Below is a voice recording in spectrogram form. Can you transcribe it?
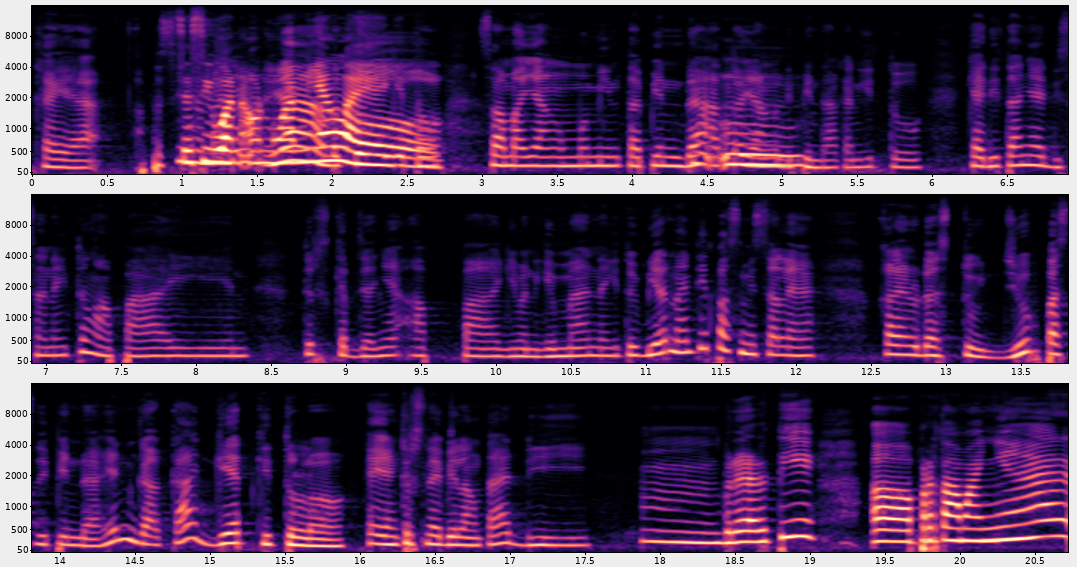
kayak apa sih Sesi namanya? one-on-one-nya lah ya betul. gitu. sama yang meminta pindah atau yang dipindahkan gitu kayak ditanya di sana itu ngapain terus kerjanya apa gimana gimana gitu biar nanti pas misalnya kalian udah setuju pas dipindahin nggak kaget gitu loh kayak yang Krisna bilang tadi Hmm, berarti eh, pertamanya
